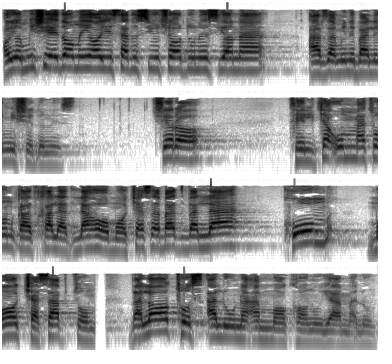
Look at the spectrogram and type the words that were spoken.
آیا میشه ادامه آیه 134 دونست یا نه؟ ارزمین بله میشه دونست. چرا؟ تلک امتون قد خلد لها ما کسبت و کم ما کسبتم و لا تسالون اما کانو یعملون.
